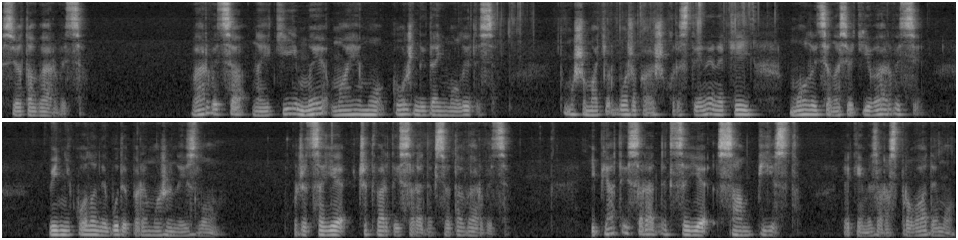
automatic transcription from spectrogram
свята Вервиця. Вервиця, на якій ми маємо кожний день молитися. Тому що Матір Божа каже, що християнин, який молиться на святій Вервиці, він ніколи не буде переможений злом. Отже, це є четвертий середник, свята Вервиця. І п'ятий середник це є сам піст, який ми зараз провадимо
